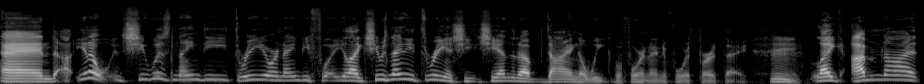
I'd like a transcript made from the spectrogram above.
and uh, you know she was 93 or 94 like she was 93 and she she ended up dying a week before her 94th birthday Mm. like I'm not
